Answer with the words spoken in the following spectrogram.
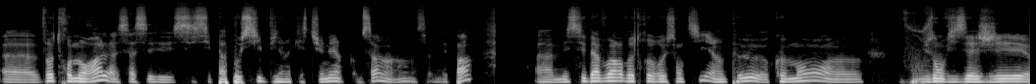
votre morale. Ça, c'est pas possible via un questionnaire comme ça. Hein, ça ne l'est pas. mais c'est d'avoir votre ressenti un peu comment vous envisagez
